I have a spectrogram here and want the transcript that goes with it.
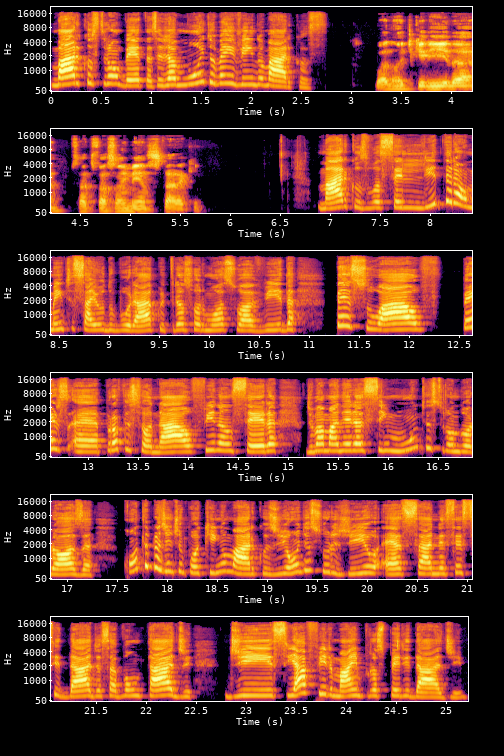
Marcos Trombeta. Seja muito bem-vindo, Marcos. Boa noite, querida. Satisfação imensa estar aqui. Marcos, você literalmente saiu do buraco e transformou a sua vida pessoal, é, profissional, financeira, de uma maneira assim muito estrondorosa. Conta pra gente um pouquinho, Marcos, de onde surgiu essa necessidade, essa vontade de se afirmar em prosperidade?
